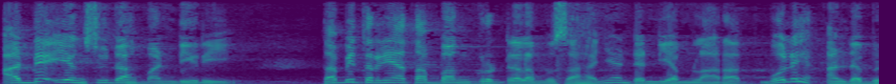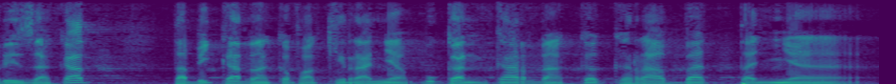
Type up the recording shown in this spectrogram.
Adik yang sudah mandiri tapi ternyata bangkrut dalam usahanya dan dia melarat, boleh Anda beri zakat tapi karena kefakirannya bukan karena kekerabatannya.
